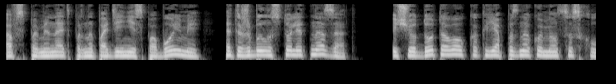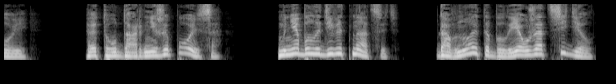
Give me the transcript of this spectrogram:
А вспоминать про нападение с побоями — это же было сто лет назад, еще до того, как я познакомился с Хлоей. Это удар ниже пояса. Мне было девятнадцать. Давно это было, я уже отсидел.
